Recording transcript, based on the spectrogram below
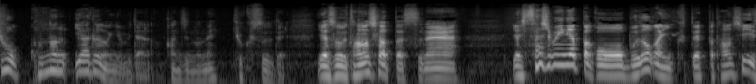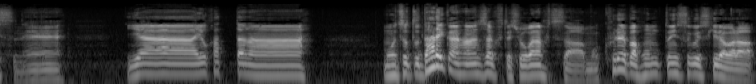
今日こんなやるのにみたいな感じのね、曲数で。いや、それ楽しかったっすね。いや、久しぶりにやっぱこう、武道館行くとやっぱ楽しいっすね。いやー、よかったなー。もうちょっと誰かに話したくてしょうがなくてさ、もう来れば本当にすごい好きだから。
